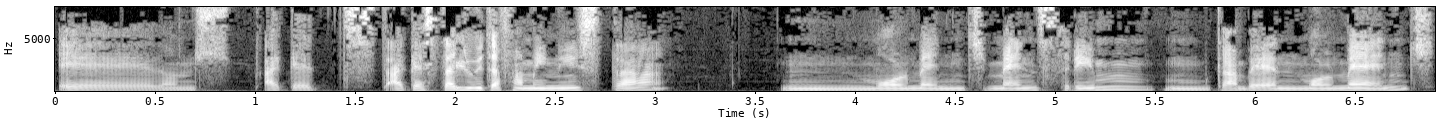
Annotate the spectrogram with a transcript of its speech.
eh, doncs, aquests, aquesta lluita feminista mm, molt menys mainstream, mm, que ven molt menys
